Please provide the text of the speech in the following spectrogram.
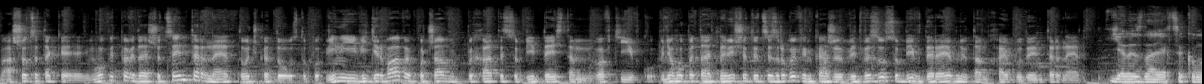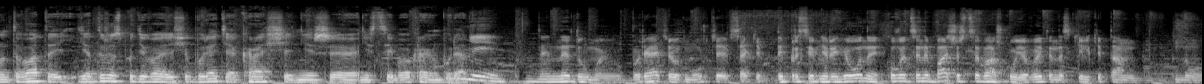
а що це таке? Йому відповідає, що це інтернет, точка доступу. Він її відірвав і почав пихати собі десь там в автівку. В нього питають, навіщо ти це зробив? Він каже: відвезу собі в деревню, там хай буде інтернет. Я не знаю, як це коментувати. Я дуже сподіваюся, що Бурятія краще, ніж е, ніж цей окремий бурят. Ні, не, не думаю. Бурятія, Удмуртія, всякі депресивні регіони. Коли це не бачиш, це важко уявити, наскільки там, ну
